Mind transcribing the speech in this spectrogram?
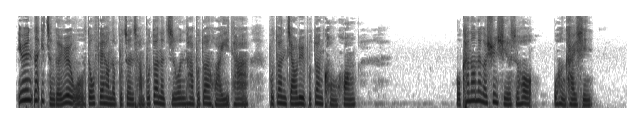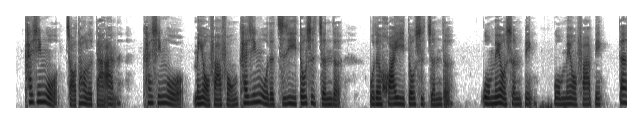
因为那一整个月我都非常的不正常，不断的质问他，不断怀疑他。不断焦虑，不断恐慌。我看到那个讯息的时候，我很开心，开心我找到了答案，开心我没有发疯，开心我的质疑都是真的，我的怀疑都是真的。我没有生病，我没有发病，但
